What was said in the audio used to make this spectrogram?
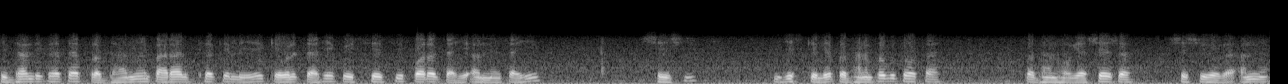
सिद्धांत कहता है, प्रधान में पारार्थ्य के लिए केवल चाहिए कोई शेषी, पर चाहिए अन्य चाहिए। शेषी जिसके लिए प्रधान प्रभुत्व होता है। प्रधान हो गया शेष, शेषी होगा अन्य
